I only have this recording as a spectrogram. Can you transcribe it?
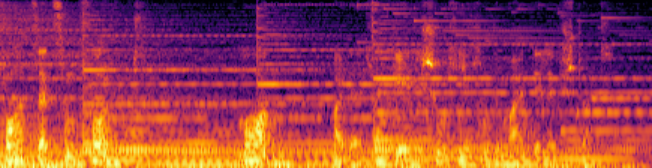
Fortsetzung folgt. Morgen bei der Evangelischen Kirchengemeinde Lippstadt.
